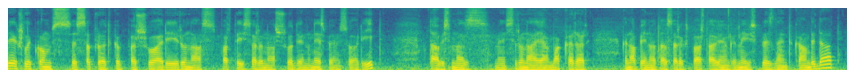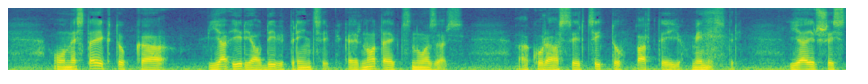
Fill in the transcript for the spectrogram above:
priekšlikums. Es saprotu, ka par šo arī runās partijas sarunās šodien un iespējams vēl rīt. Tā vismaz mēs runājām vakar ar gan apvienotā sarakstu pārstāvjiem, gan ministra prezidenta kandidāti. Un es teiktu, ka ja ir jau divi principi, ka ir noteikts nozars, kurās ir citu partiju ministri, ja ir šis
